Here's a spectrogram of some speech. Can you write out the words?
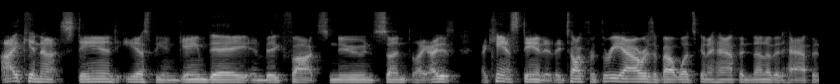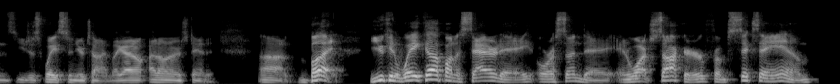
I cannot stand ESPN Game Day and Big Fox Noon Sun. Like I just I can't stand it. They talk for three hours about what's going to happen. None of it happens. You're just wasting your time. Like I don't I don't understand it. Uh, but you can wake up on a Saturday or a Sunday and watch soccer from 6 a.m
